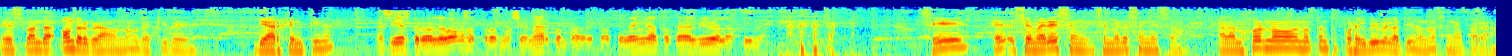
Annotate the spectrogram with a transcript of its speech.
es banda underground, ¿no? De aquí de de Argentina. Así es, pero lo vamos a promocionar, compadre, para que venga a tocar el Vive Latino. Sí, eh, se merecen, se merecen eso. A lo mejor no, no tanto por el Vive Latino, ¿no? Sino para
